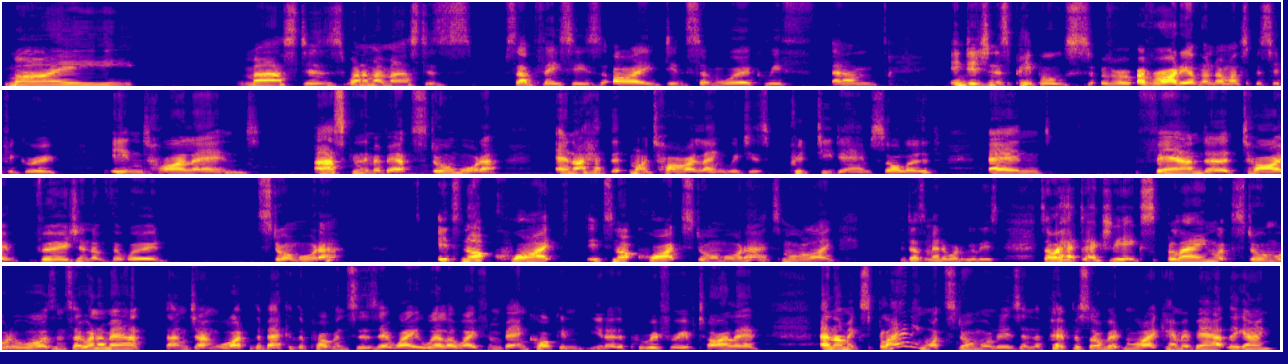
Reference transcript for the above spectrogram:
my masters, one of my masters sub theses, I did some work with um, Indigenous peoples, a variety of them, not one specific group in Thailand asking them about stormwater. And I had that my Thai language is pretty damn solid and found a Thai version of the word stormwater. It's not quite it's not quite stormwater. It's more like it doesn't matter what it really is. So I had to actually explain what stormwater was. And so when I'm out Dang Jang Wat, the back of the provinces, away well away from Bangkok and you know the periphery of Thailand, and I'm explaining what stormwater is and the purpose of it and why it came about, they're going,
